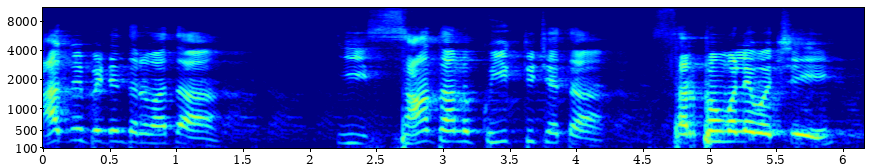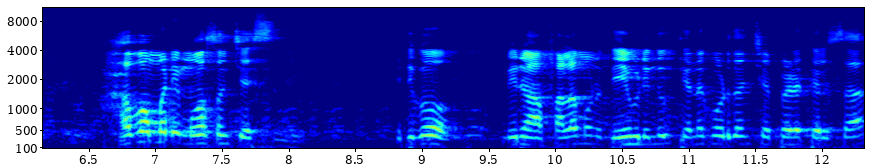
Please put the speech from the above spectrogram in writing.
ఆజ్ఞ పెట్టిన తర్వాత ఈ సాతాను కుయుక్తి చేత సర్పం వలె వచ్చి హవమ్మని మోసం చేస్తుంది. ఇదిగో మీరు ఆ ఫలమును దేవుడు ఎందుకు తినకూడదని చెప్పాడో తెలుసా?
